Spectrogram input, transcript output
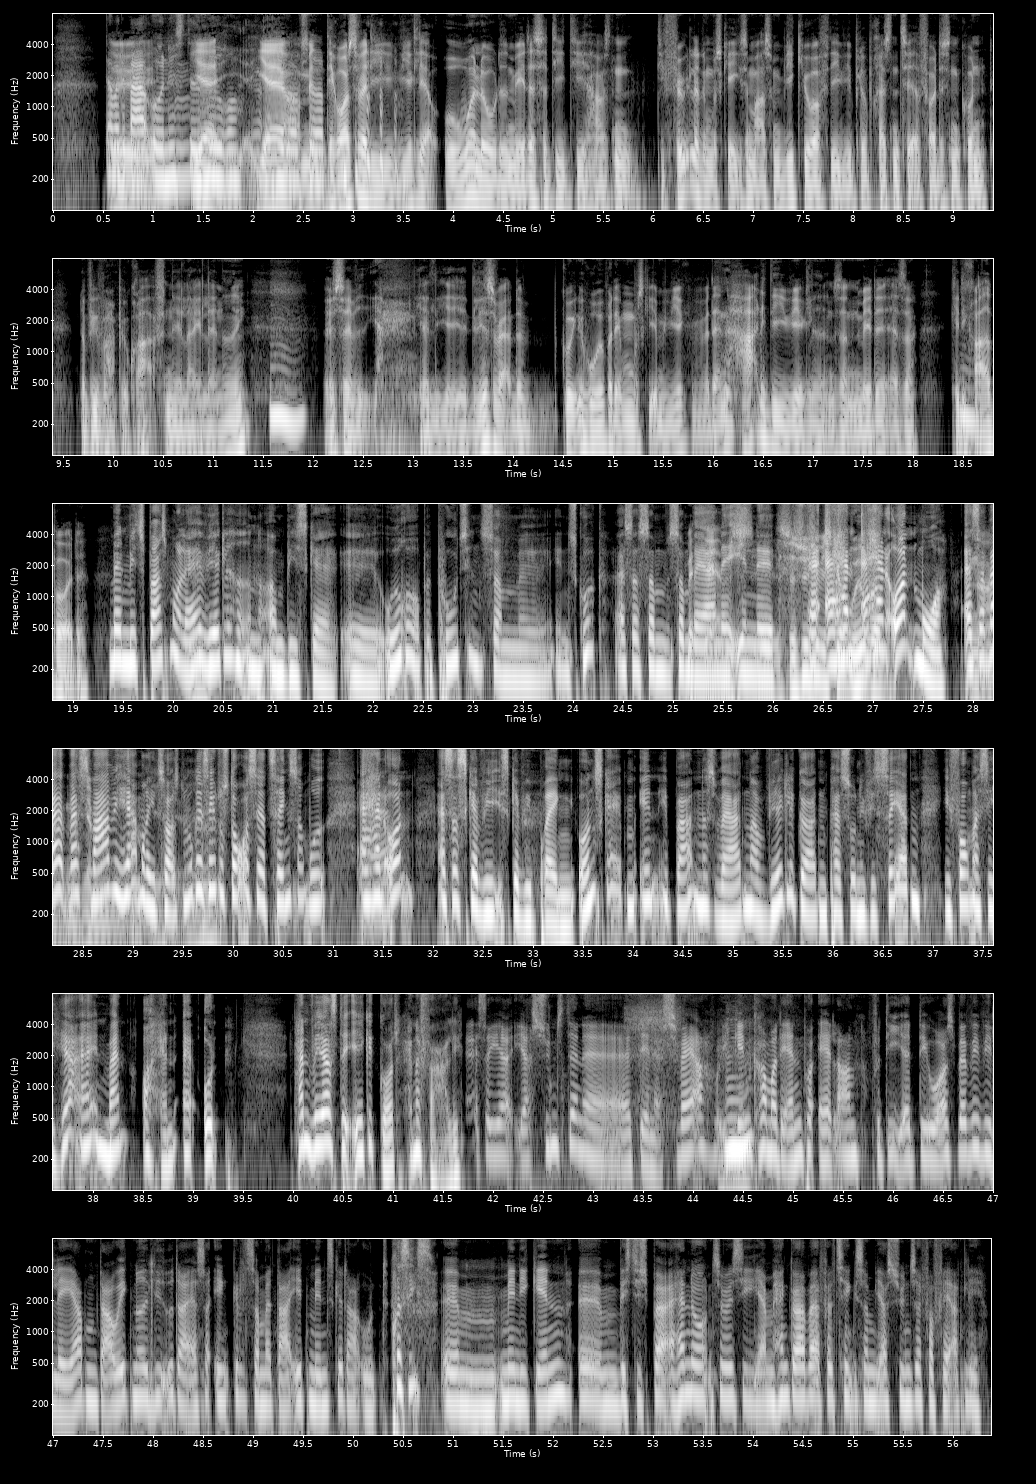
Der var det bare øh, onde Ja, stedmødre. ja, ja men det kan også være, at de virkelig er overloadet med det, så de, de, har sådan, de føler det måske ikke så meget, som vi gjorde, fordi vi blev præsenteret for det sådan kun, når vi var biografen eller et eller andet. Ikke? Mm. Øh, Så jeg ved, ja, jeg, jeg, det er lidt svært at gå ind i hovedet på dem måske, men virkelig, hvordan har de det i virkeligheden sådan med det? Altså, kan Mm. de græde på det? Men mit spørgsmål er i virkeligheden, om vi skal øh, udråbe Putin som øh, en skurk, altså som, som Men, værende ja, en... Øh, så synes er, vi er, skal han, er han ond, mor? Altså, Nej, hvad, hvad svarer jamen, vi her, Marie Tolst? Nu kan jeg se, at du står og ser tænksom ud. Er Ja. han ond? Altså, skal vi, skal vi bringe ondskaben ind i børnenes verden og virkelig gøre den, personificere den, i form af at sige, her er en mand, og han er ond. Han vil os det ikke godt, han er farlig. Altså, jeg, jeg synes, den er, den er svær. Igen kommer det an på alderen, fordi at det er jo også, hvad vil vi lære dem? Der er jo ikke noget i livet, der er så enkelt, som at der er et menneske, der er ondt. Præcis. Øhm, men igen, øhm, hvis de spørger, er han ond, så vil jeg sige, jamen han gør i hvert fald ting, som jeg synes er forfærdelige.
